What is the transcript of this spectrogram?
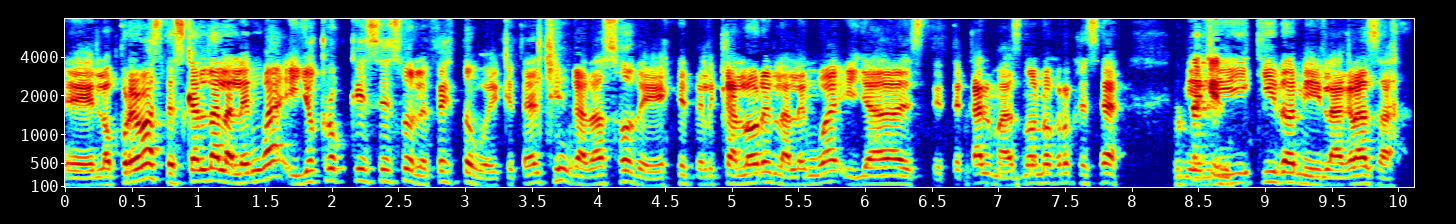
eh, lo pruebas, te escalda la lengua y yo creo que es eso el efecto, güey, que te da el chingadazo de, del calor en la lengua y ya este, te calmas, ¿no? No creo que sea ni el líquido ni la grasa.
